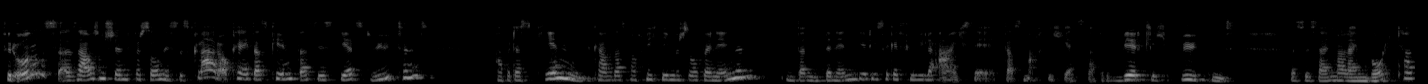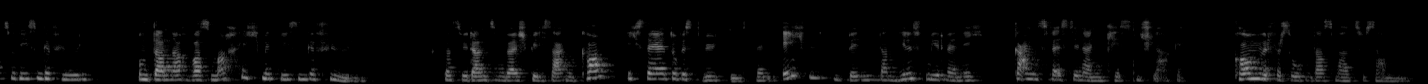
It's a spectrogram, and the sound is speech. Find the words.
Für uns als außenstehende Person ist es klar, okay, das Kind, das ist jetzt wütend, aber das Kind kann das noch nicht immer so benennen. Und dann benennen wir diese Gefühle, ah, ich sehe, das macht dich jetzt aber wirklich wütend. Dass es einmal ein Wort hat zu diesem Gefühl und dann auch, was mache ich mit diesem Gefühl? Dass wir dann zum Beispiel sagen, komm, ich sehe, du bist wütend. Wenn ich wütend bin, dann hilft mir, wenn ich ganz fest in einen Kissen schlage. Komm, wir versuchen das mal zusammen.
